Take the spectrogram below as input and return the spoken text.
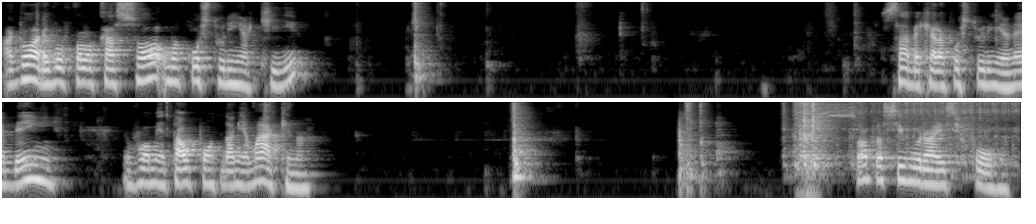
Agora eu vou colocar só uma costurinha aqui. Sabe aquela costurinha, né? Bem... Eu vou aumentar o ponto da minha máquina. Só para segurar esse forro.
